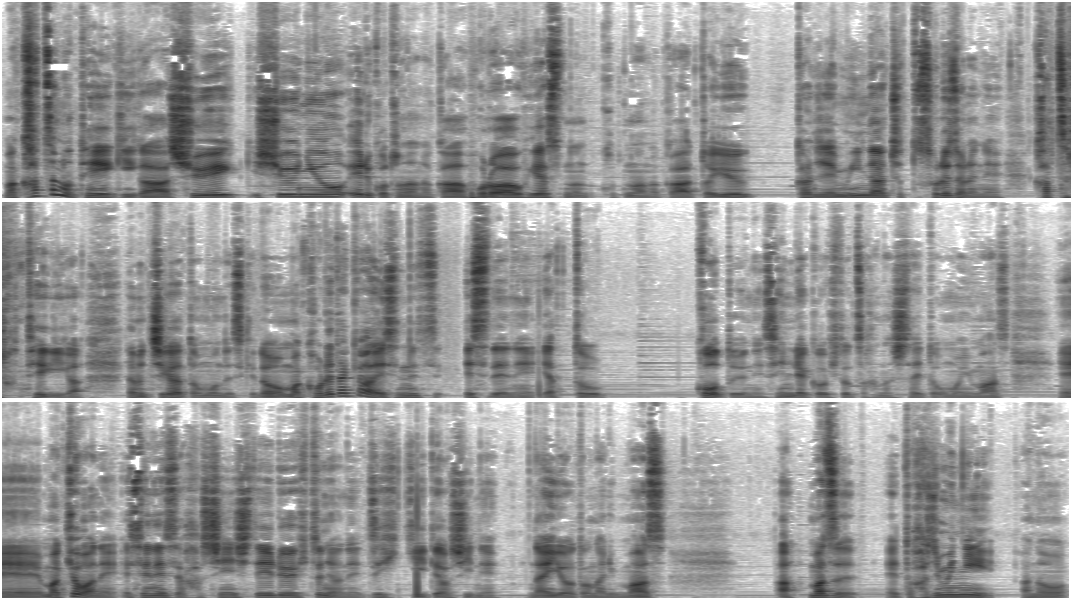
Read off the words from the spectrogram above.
まあ、勝つの定義が収益収入を得ることなのかフォロワーを増やすことなのかという感じでみんなちょっとそれぞれね勝つの定義が 多分違うと思うんですけど、まあ、これだけは SNS でねやっとこうというね戦略を一つ話したいと思います。えーまあ、今日はね SNS で発信している人にはねぜひ聞いてほしいね内容となります。あまず、えっと、初めにあの、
